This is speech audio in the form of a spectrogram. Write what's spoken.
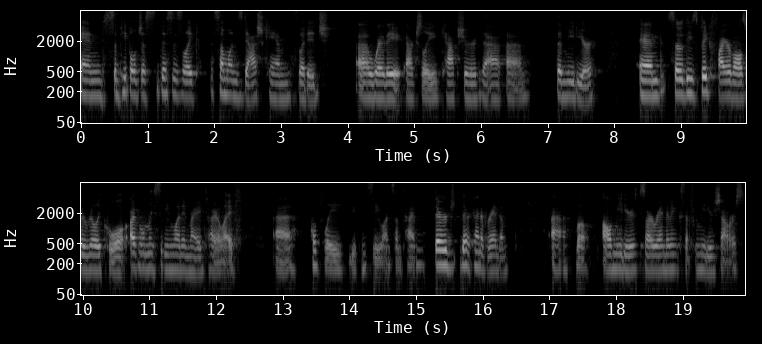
and some people just, this is like someone's dash cam footage uh, where they actually captured that um, the meteor. And so these big fireballs are really cool. I've only seen one in my entire life. Uh, hopefully you can see one sometime. They're, they're kind of random. Uh, well, all meteors are random except for meteor showers.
